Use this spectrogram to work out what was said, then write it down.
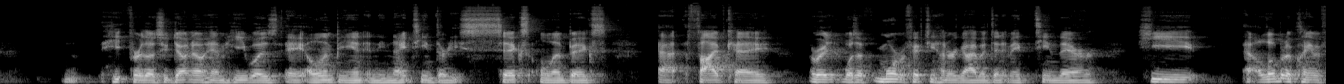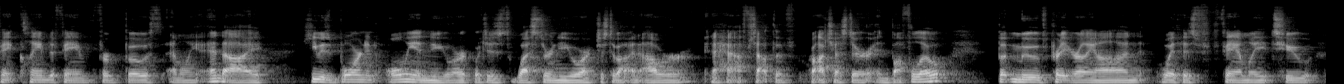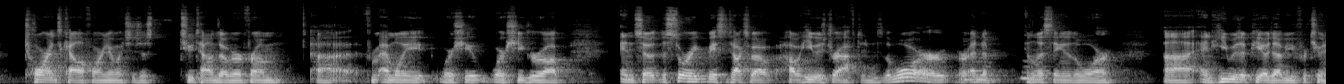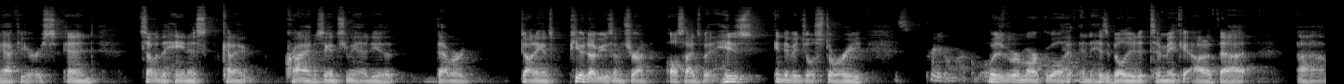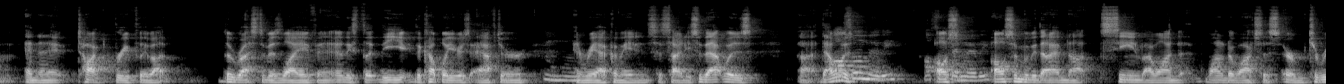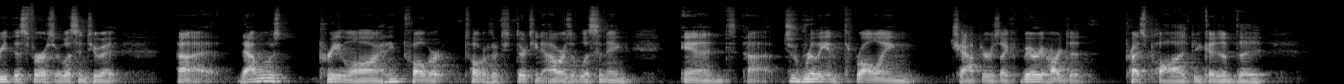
He, for those who don't know him, he was a Olympian in the 1936 Olympics at 5K. Orig- Was a more of a 1500 guy, but didn't make the team there. He a little bit of claim claim to fame for both Emily and I. He was born in Olean New York, which is Western New York, just about an hour and a half south of Rochester and Buffalo, but moved pretty early on with his family to Torrance, California, which is just two towns over from uh, from Emily, where she where she grew up. And so the story basically talks about how he was drafted into the war or, or ended up enlisting into the war, uh, and he was a POW for two and a half years, and some of the heinous kind of crimes against humanity that, that were done against POWs, I'm sure on all sides, but his individual story It's pretty remarkable. was remarkable Yeah. and his ability to, to make it out of that. Um, and then it talked briefly about the rest of his life and at least the, the, the couple years after Mhm. and reacclimated in society. So that was, uh, that was Also a movie. Also, also a good movie. also a movie that I have not seen, but I wanted to, wanted to watch this or to read this first or listen to it. Uh, that one was pretty long. I think 12 or 12 or 13, 13 hours of listening and uh, just really enthralling chapters, like very hard to press pause because of the,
